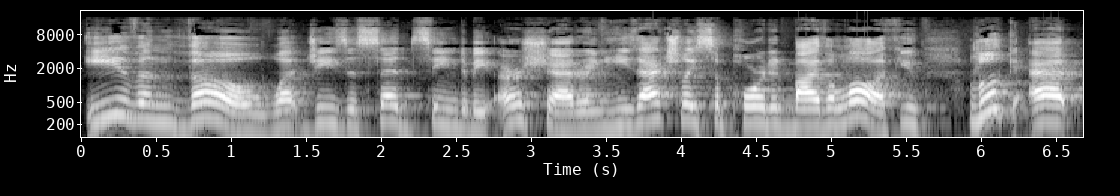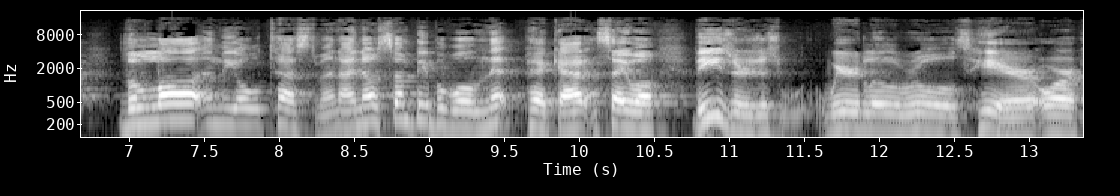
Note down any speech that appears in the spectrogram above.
even though what Jesus said seemed to be earth shattering, he's actually supported by the law. If you look at the law in the Old Testament, I know some people will nitpick at it and say, well, these are just weird little rules here, or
